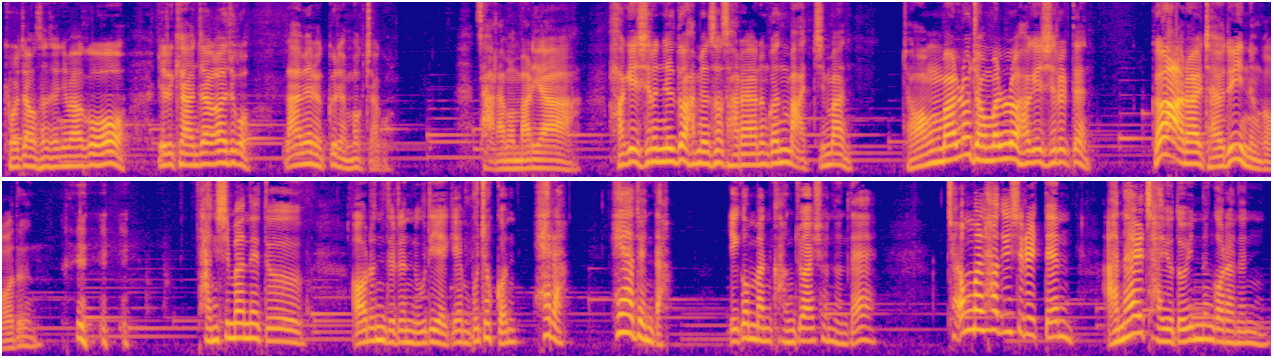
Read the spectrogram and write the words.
교장 선생님하고 이렇게 앉아가지고 라면을 끓여 먹자고. 사람은 말이야 하기 싫은 일도 하면서 살아야 하는 건 맞지만 정말로 정말로 하기 싫을 땐 그 안 할 자유도 있는 거거든. 당시만 해도 어른들은 우리에게 무조건 해라, 해야 된다. 이것만 강조하셨는데 정말 하기 싫을 땐 안 할 자유도 있는 거라는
